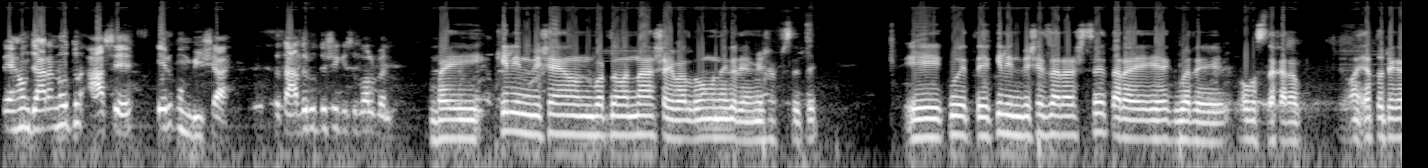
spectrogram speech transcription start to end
তো এখন যারা নতুন আসে এরকম বিষয়। তো তাদের উদ্দেশ্যে কিছু বলবেন? ভাই ক্লিন বিষয় এখন বর্তমান না আসাই ভালো মনে করি আমি সবচেয়ে এই কুয়েতে ক্লিন বিষয় যারা আসছে তারা একবারে অবস্থা খারাপ। এত টাকা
